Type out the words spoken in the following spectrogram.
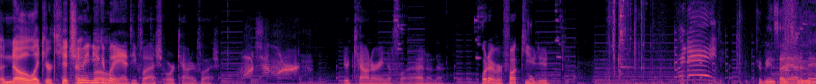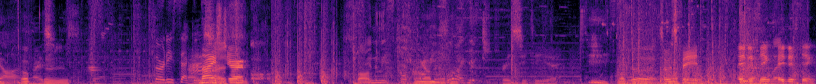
Uh, no, like your kitchen. I mean, you can play anti-flash or counter flash. Watch and learn. You're countering a flash. I don't know. Whatever. Fuck you, dude. Could be inside There tube. they are. Oh, Nice. there it is. 30 seconds. Nice, left. Jared. Enemy Spawn. Coming on the other. Raze CT, yeah. Watch the. So it's fade. Hey, this thing. Hey, this thing.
